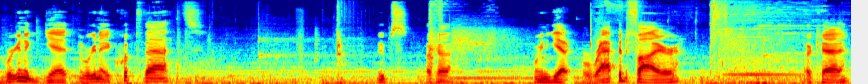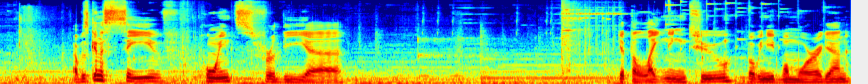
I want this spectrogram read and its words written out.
We're gonna get, we're gonna equip that. Oops, okay. We're gonna get rapid fire. Okay. I was gonna save points for the, uh, get the lightning too, but we need one more again.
